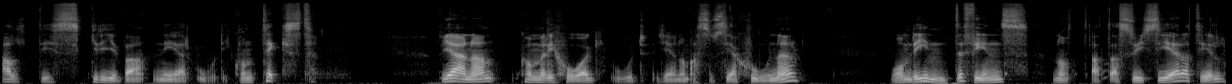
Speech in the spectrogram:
alltid skriva ner ord i kontext. För hjärnan kommer ihåg ord genom associationer och om det inte finns något att associera till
